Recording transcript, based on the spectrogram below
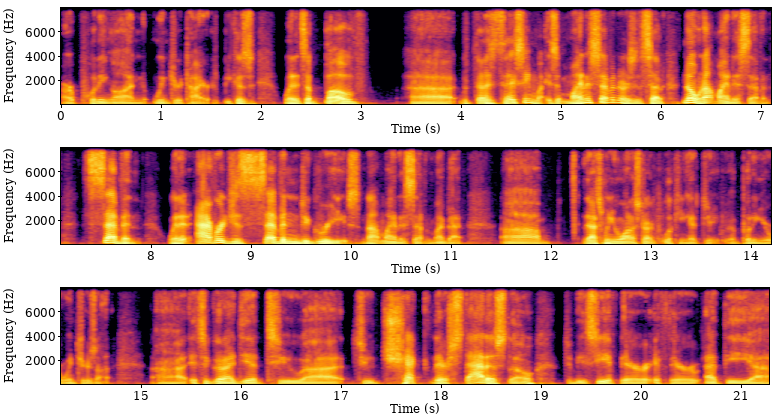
are putting on winter tires because when it's above, uh, did I, did I say is it minus seven or is it seven? No, not minus seven. Seven. When it averages seven degrees, not minus seven. My bad. Um, that's when you want to start looking at putting your winters on. Uh, it's a good idea to uh, to check their status though to be see if they're if they're at the. Uh,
